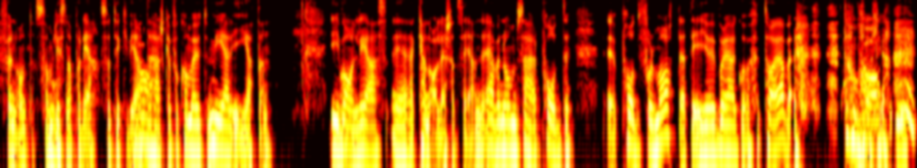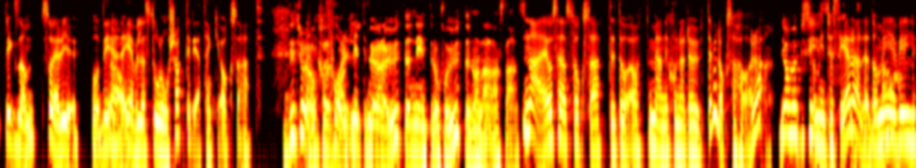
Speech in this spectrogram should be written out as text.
för någon som ja. lyssnar på det. Så tycker vi att det här ska få komma ut mer i eten i vanliga eh, kanaler så att säga. Även om så här podd, eh, poddformatet är ju, börjar gå, ta över de vanliga. Ja. liksom, så är det ju. Och det är väl en stor orsak till det tänker jag också. Att Det tror jag också att får folk lite- göra ut det när inte de får ut det någon annanstans. Nej, och sen så också att, då, att människorna där ute vill också höra. Ja, men precis. De är intresserade. De är, Ja. vill,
